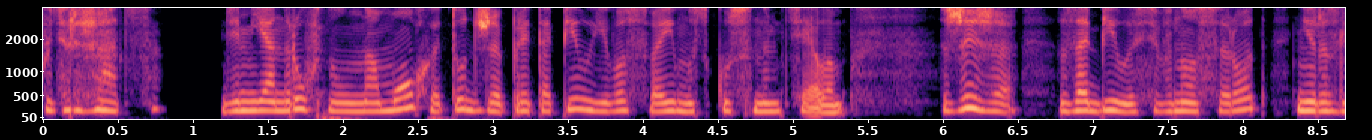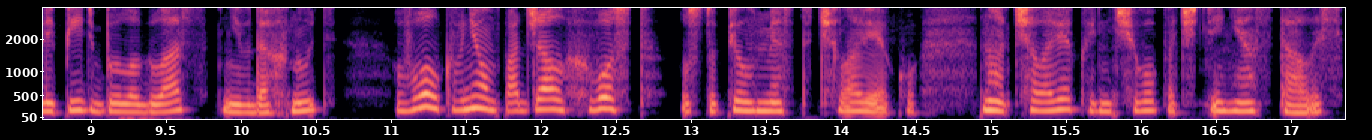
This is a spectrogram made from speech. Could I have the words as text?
Удержаться. Демьян рухнул на мох и тут же притопил его своим искусанным телом. Жижа забилась в нос и рот, не разлепить было глаз, не вдохнуть. Волк в нем поджал хвост, уступил место человеку, но от человека ничего почти не осталось.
